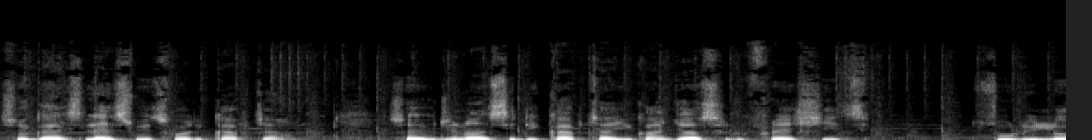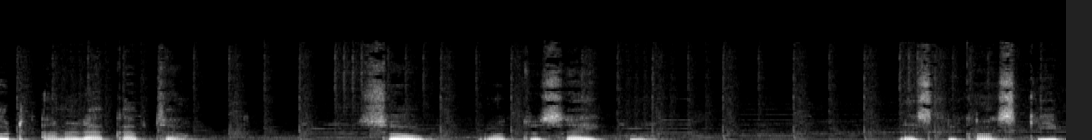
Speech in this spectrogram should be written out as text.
So guys let's wait for the captcha. So if you do not see the captcha you can just refresh it to reload another capture. so motorcycle. Let's click on skip.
